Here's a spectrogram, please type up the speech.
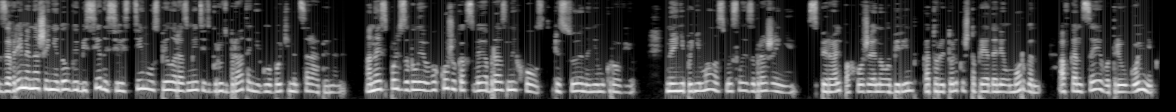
За время нашей недолгой беседы Селестина успела разметить грудь брата неглубокими царапинами. Она использовала его кожу как своеобразный холст, рисуя на нем кровью. Но я не понимала смысла изображения. Спираль, похожая на лабиринт, который только что преодолел Морган, а в конце его треугольник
